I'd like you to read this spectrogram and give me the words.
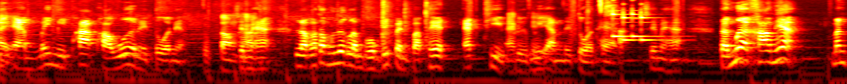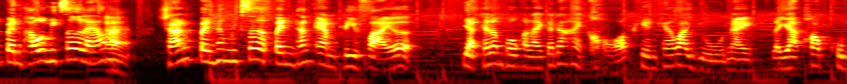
มี by แอมป์ไม่มีภาคพาวเวอร์ในตัวเนี่ยถูกต้องคใช่รัไหมบ ฮะเราก็ต้องเลือกลำโพงที่เป็นประเภทแอคทีฟ Active หรือมีแอมป์ในตัวแทนใช่ไหมฮะแต่เมื่อคราวเนี้ยมันเป็น power mixer แล้วอะอ่า ฉันเป็นทั้งมิกเซอร์เป็นทั้งแอมพลิฟายเออร์อยากใช้ลำโพงอะไรก็ได้ขอเพียงแค่ว่าอยู่ในระยะครอบคลุม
